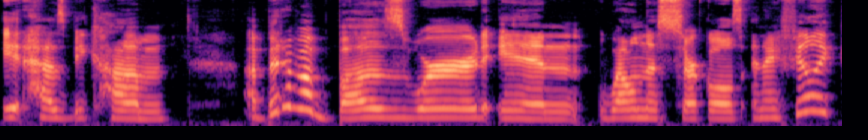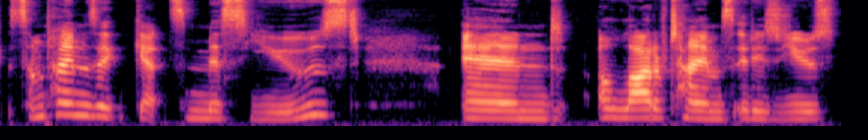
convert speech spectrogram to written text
it has become a bit of a buzzword in wellness circles, and I feel like sometimes it gets misused, and a lot of times it is used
